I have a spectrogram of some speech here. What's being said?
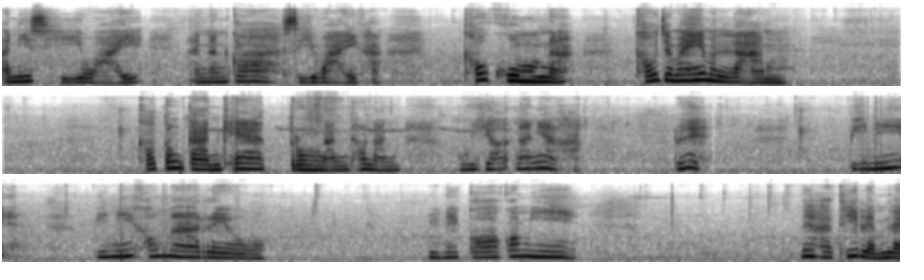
อันนี้สีไหวอันนั้นก็สีไหวค่ะ เขาคุมนะ เขาจะไม่ให้มันลาม เขาต้องการแค่ตรงนั้นเท่านั้นโอ้เยอะนะเนี่ยค่ะดูดิปีนี้ ปีนี้เขามาเร็ว อยู่ในกอก็มี เนี่ยค่ะ ที่แหล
